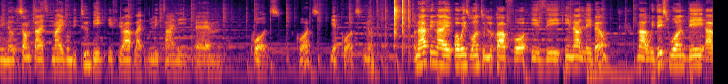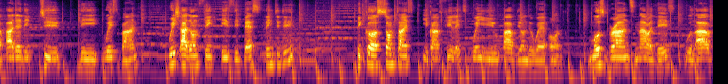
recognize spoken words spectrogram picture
You know sometimes it might even be too big if you have like really tiny um, quads. Quads? Yeah quads you know. Another thing i always want to look out for is the inner label now with this one they have added it to the waistband which i don't think is the best thing to do because sometimes you can feel it when you have the underwear on. Most brands nowadays will have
